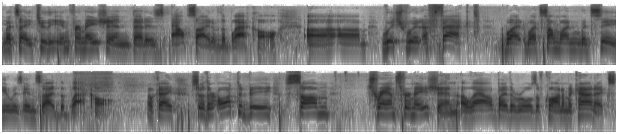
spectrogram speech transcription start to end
let's say, to the information that is outside of the black hole, uh, um, which would affect what, what someone would see who is inside the black hole. Okay, so there ought to be some transformation allowed by the rules of quantum mechanics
